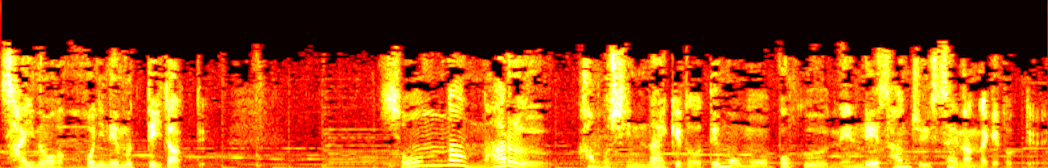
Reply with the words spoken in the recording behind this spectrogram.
才能がここに眠っていたって。そんなんなるかもしんないけど、でももう僕年齢31歳なんだけどっていうね。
